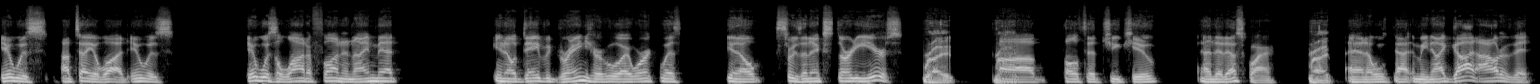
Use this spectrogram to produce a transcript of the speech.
it was I'll tell you what it was it was a lot of fun, and I met you know David Granger, who I worked with you know through the next thirty years, right, right. Uh, both at GQ and at Esquire, right. And it was that. I mean, I got out of it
